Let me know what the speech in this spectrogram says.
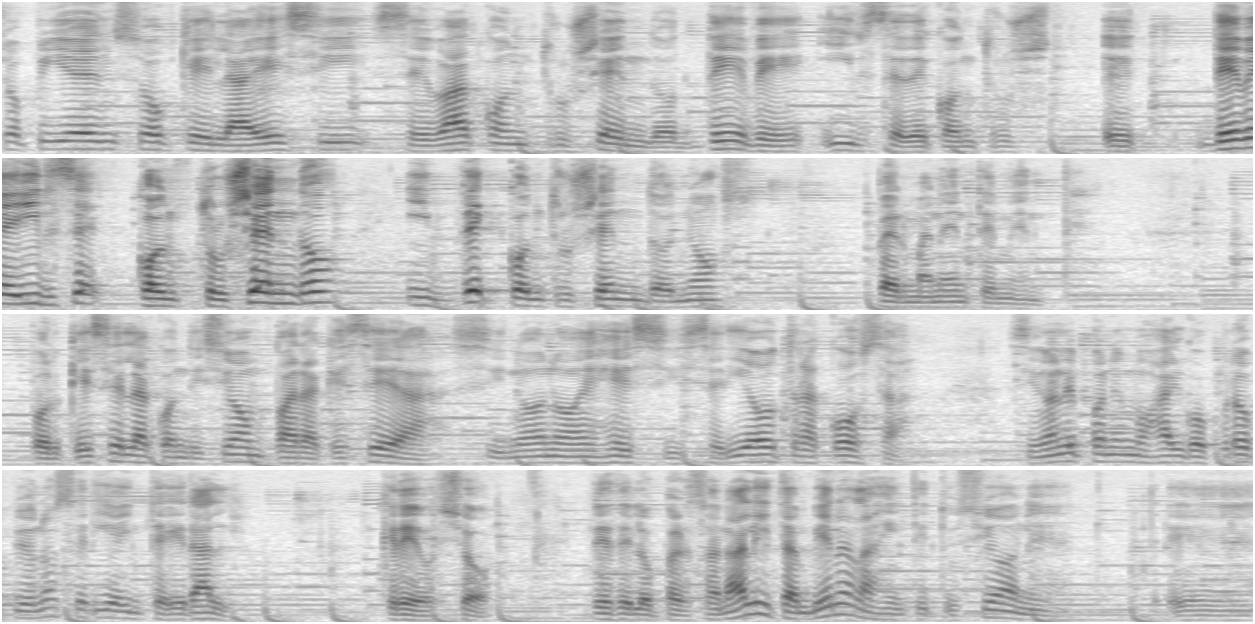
Yo pienso que la ESI se va construyendo, debe irse, de eh, debe irse construyendo y deconstruyéndonos permanentemente. Porque esa es la condición para que sea, si no, no es ESI, sería otra cosa. Si no le ponemos algo propio, no sería integral, creo yo. Desde lo personal y también en las instituciones. Eh,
